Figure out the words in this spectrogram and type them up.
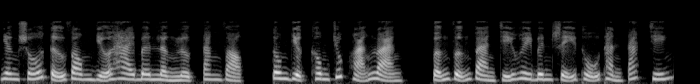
Nhân số tử vong giữa hai bên lần lượt tăng vọt, tôn dực không chút hoảng loạn, vẫn vững vàng chỉ huy binh sĩ thủ thành tác chiến.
